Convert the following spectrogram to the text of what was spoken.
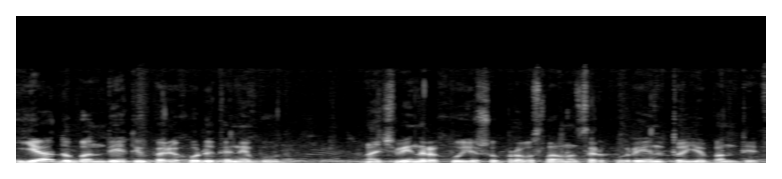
Я до бандитів переходити не буду. Значить, він рахує, що Православна церква України то є бандити.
